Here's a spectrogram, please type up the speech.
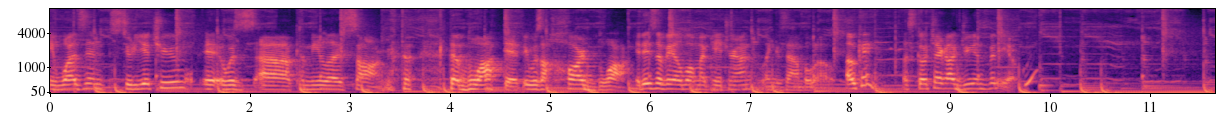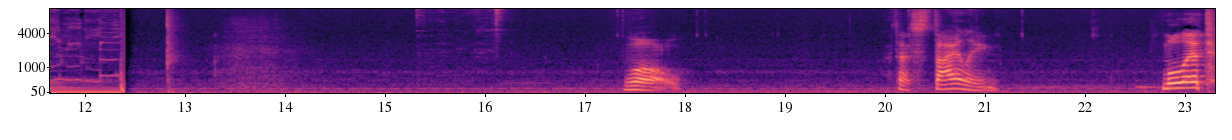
It wasn't Studio Choom, it was uh, Camila's song that blocked it. It was a hard block. It is available on my Patreon, link is down below. Okay, let's go check out Juyeon's video. Whoa. That's that styling. Mullet.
